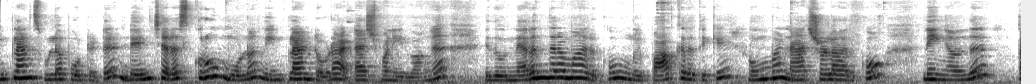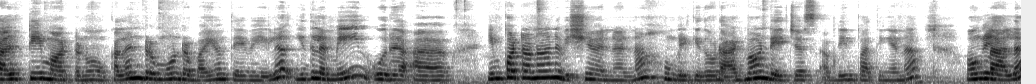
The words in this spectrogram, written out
இம்ப்ளான்ட்ஸ் உள்ளே போட்டுட்டு டென்ச்சரை ஸ்க்ரூ மூலம் இந்த இம்ப்ளான்ட்டோட அட்டாச் பண்ணிடுவாங்க. இது ஒரு நிரந்தரமாக இருக்கும். உங்களுக்கு பார்க்குறதுக்கே ரொம்ப நேச்சுரலாக இருக்கும். நீங்கள் வந்து கழட்டி மாட்டணும் கலண்டுருமோன்ற பயம் தேவையில்லை. இதில் மெயின் ஒரு இம்பார்ட்டண்டான விஷயம் என்னென்னா உங்களுக்கு இதோட அட்வான்டேஜஸ் அப்படின்னு பார்த்தீங்கன்னா உங்களால்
